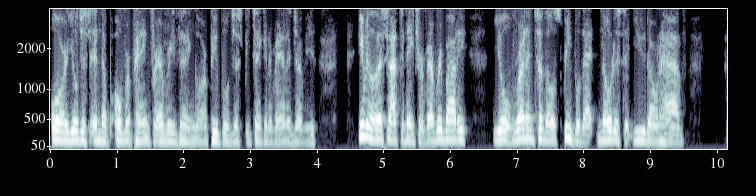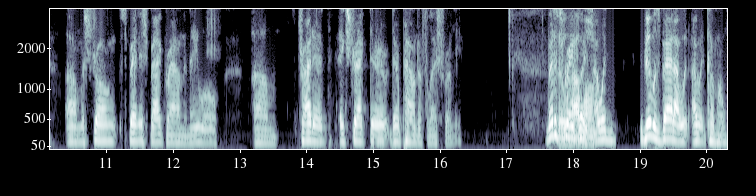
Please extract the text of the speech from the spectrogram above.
or you'll just end up overpaying for everything, or people just be taking advantage of you. Even though that's not the nature of everybody, you'll run into those people that notice that you don't have um, a strong Spanish background, and they will um, try to extract their their pound of flesh from you. But it's so a great place. Long- I would, if it was bad, I would I would come home.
